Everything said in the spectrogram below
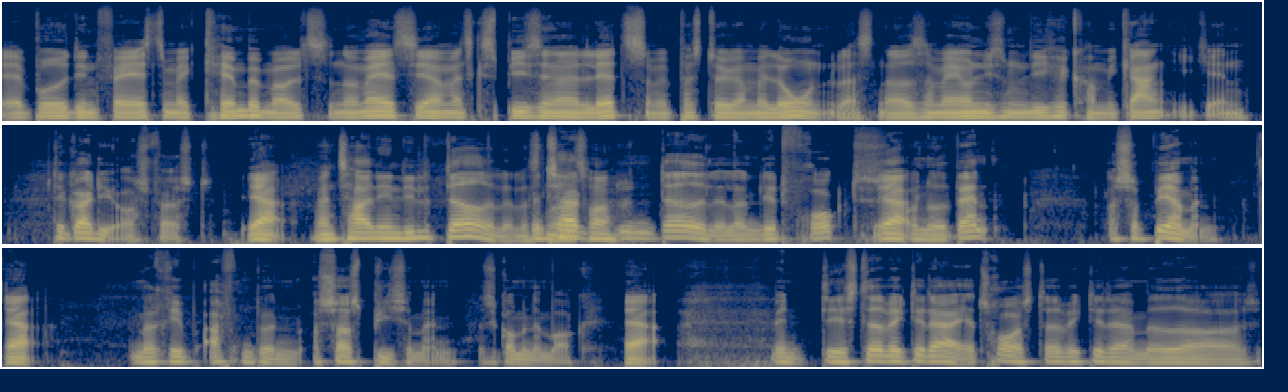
øh, bryde din faste med et kæmpe måltid. Normalt siger man, at man skal spise noget let, som et par stykker melon eller sådan noget, så maven ligesom lige kan komme i gang igen. Det gør de også først. Ja, man tager lige en lille dadel eller Man sådan tager noget, tror jeg. en dadel eller en lidt frugt Ja. og noget vand, og så beder man Ja. med rib aftenbønnen, og så spiser man, og så går man amok. Ja. Men det er stadigvæk det der, jeg tror stadigvæk det der med at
